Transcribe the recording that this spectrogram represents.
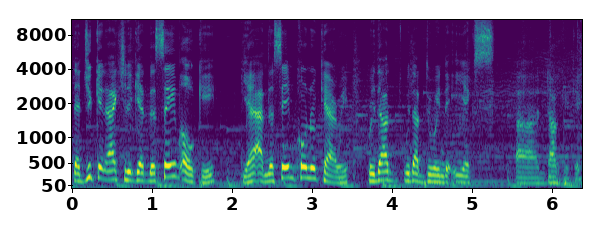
that you can actually get the same oki yeah and the same corner carry without without doing the ex uh, donkey kick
